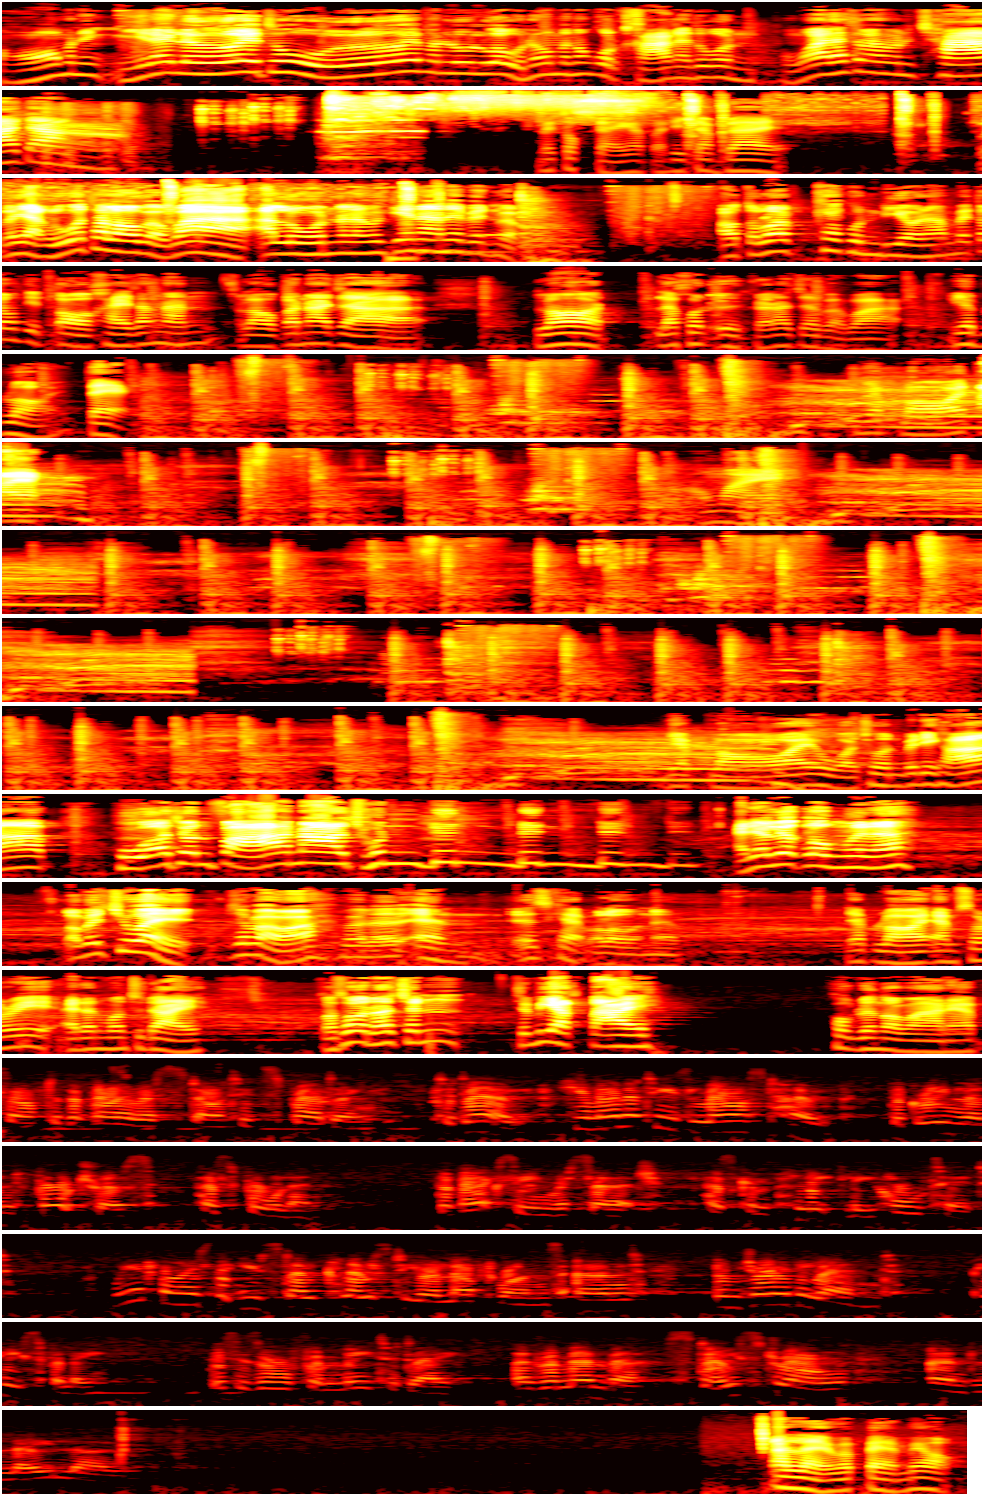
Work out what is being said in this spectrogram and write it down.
อ๋อ มันอย่างนี้ได้เลยโถูเอ้ย มันรัวๆผมนึกว่ามันต้องกดค้างไงทุกคน ผมว่าแล้วทำไมมันช้าจัง ไม่ตกใจครับ อันนี้จำได้ เราอยากรู้ว่าถ้าเราแบบว่าอโลนอะไรเมื่อกี้น่าจะเป็นแบบ เอาตัวรอดแค่คนเดียวนะ ไม่ต้องติดต่อใครทั้งนั้น เราก็น่าจะรอดและคนอื่นก็น่าจะแบบว่าเรียบร้อย แตก เรียบร้อยแตก เอาใหม่ เรียบร้อย หัวชนไปดิครับ หัวชนฝาหน้าชนดินดินดินดินอันนี้เลือกลงเลยนะ เราไม่ช่วย ใช่ป่าวะเพราะฉะนั้น and escape alone นะครับเรียบร้อย I'm sorry I don't want to die ขอโทษนะ ฉันฉันไม่อยากตายหกเดือนต่อมานะครับ After the virus started spreading, today, humanity's last hope, the Greenland fortress, has fallen. The vaccine research has completely halted. We advise that you stay close to your loved ones and enjoy the end, peacefully. This is all from me today, and remember, stay strong and lay low. อะไรวะแปลไม่ออก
